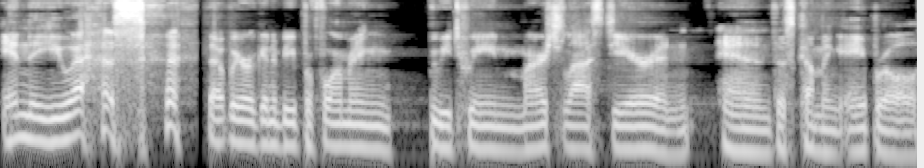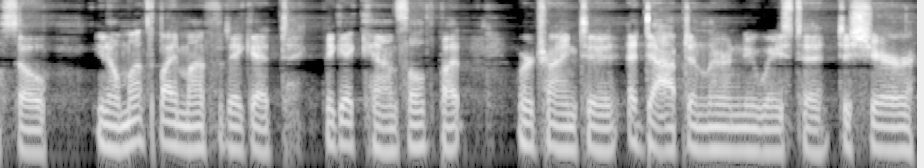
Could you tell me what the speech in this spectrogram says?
in the U.S. that we were going to be performing between March last year and and this coming April. So you know, month by month they get they get canceled, but we're trying to adapt and learn new ways to to share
